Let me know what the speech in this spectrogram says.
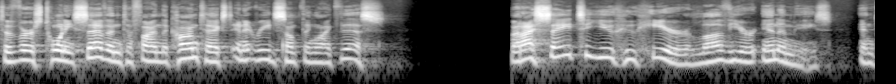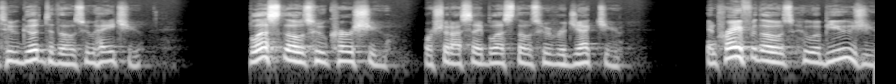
to verse 27 to find the context, and it reads something like this But I say to you who hear, love your enemies and do good to those who hate you. Bless those who curse you, or should I say, bless those who reject you. And pray for those who abuse you,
